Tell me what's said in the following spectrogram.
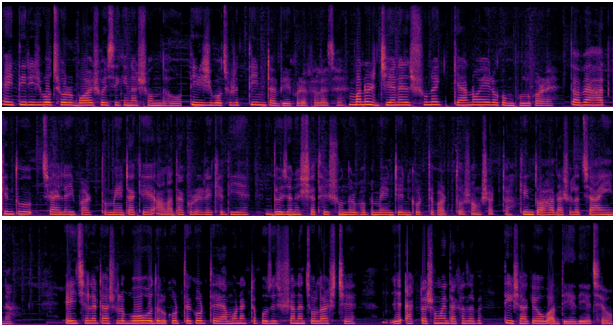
এই তিরিশ বছর বয়স হয়েছে কিনা সন্দেহ। তিরিশ বছরে তিনটা বিয়ে করে ফেলেছে। মানুষ জেনে শুনে কেন এরকম ভুল করে? তবে হাত কিন্তু চাইলেই পারতো মেয়েটাকে আলাদা করে রেখে দিয়ে দুইজনের সাথে সুন্দরভাবে মেনটেন করতে পারতো সংসারটা। কিন্তু আহাদ আসলে চাই না। এই ছেলেটা আসলে বউ বদল করতে করতে এমন একটা পজিশনে চলে আসছে যে একটা সময় দেখা যাবে তিশাকেও বাদ দিয়ে দিয়েছে ও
